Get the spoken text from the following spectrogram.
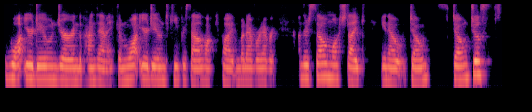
what you're doing during the pandemic and what you're doing to keep yourself occupied and whatever whatever and there's so much like you know don't don't just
